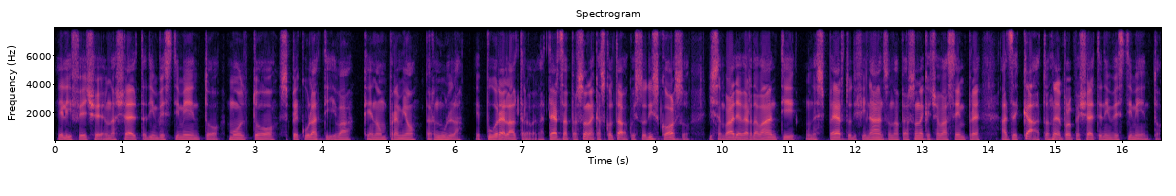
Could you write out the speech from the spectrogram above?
e lì fece una scelta di investimento molto speculativa che non premiò per nulla. Eppure la terza persona che ascoltava questo discorso gli sembrava di avere davanti un esperto di finanza, una persona che ci aveva sempre azzeccato nelle proprie scelte di investimento.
